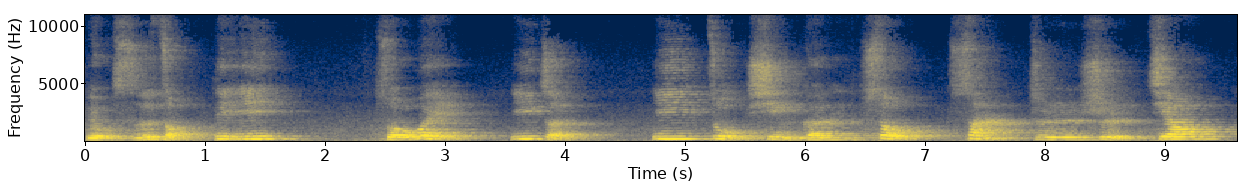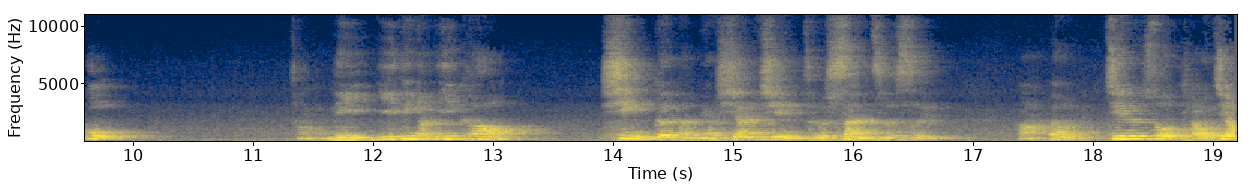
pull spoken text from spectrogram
有十种。第一，所谓依者，依助性根受善知识教故。啊，你一定要依靠性根啊！你要相信这个善知识，啊，要接受调教。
